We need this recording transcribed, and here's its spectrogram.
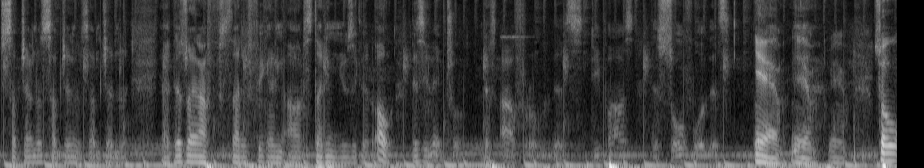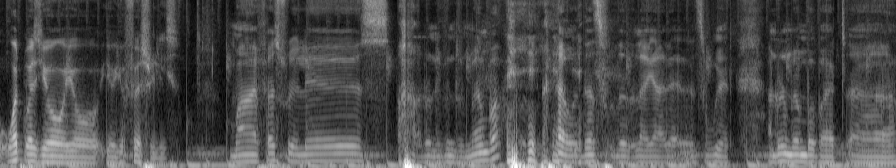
subgenre, subgenre, subgenre. Yeah, that's when I started figuring out, studying music. That oh, there's electro, there's afro, there's deep house, there's soulful, there's Yeah. Yeah. Yeah. So, what was your your your, your first release? My first release, I don't even remember. that's like yeah, that's weird. I don't remember, but uh,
